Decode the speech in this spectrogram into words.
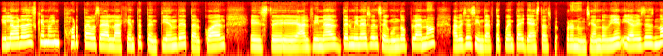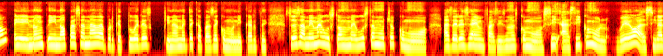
y la verdad es que no importa, o sea, la gente te entiende tal cual, este, al final termina eso en segundo plano, a veces sin darte cuenta ya estás pr- pronunciando bien y a veces no, y no, y no pasa nada porque tú eres finalmente capaz de comunicarte. Entonces a mí me gustó, me gusta mucho como hacer ese énfasis, ¿no? Es como, sí, así como lo veo, así la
